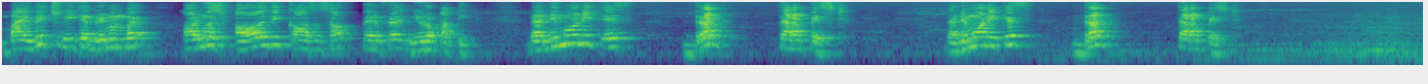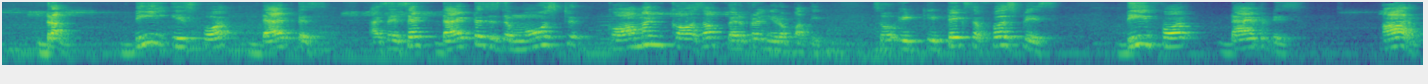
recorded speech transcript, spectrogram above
by which we can remember almost all the causes of peripheral neuropathy. The mnemonic is drug therapist. The mnemonic is drug therapist. Drug. D is for diabetes. As I said, diabetes is the most common cause of peripheral neuropathy. So it, it takes the first place. D for diabetes. R.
